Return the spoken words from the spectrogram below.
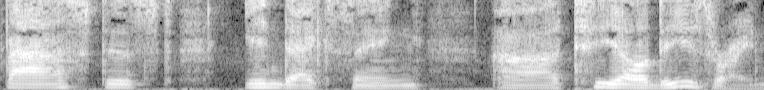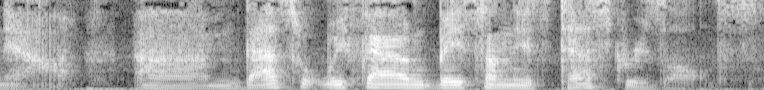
fastest indexing uh, TLDs right now. Um, that's what we found based on these test results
